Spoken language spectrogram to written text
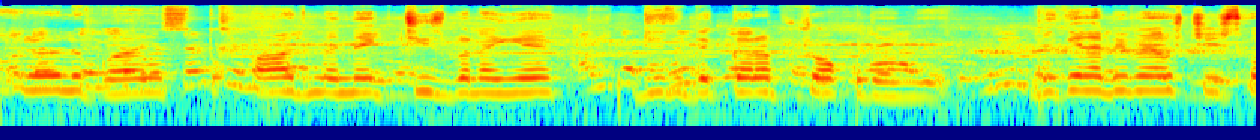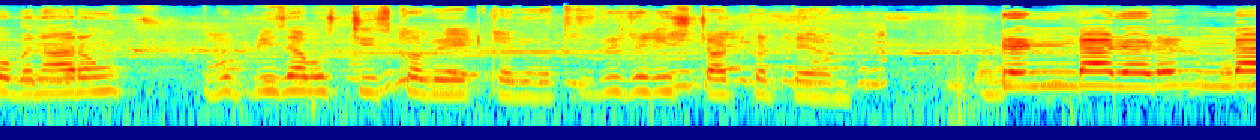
हेलो गाइस तो आज मैंने एक चीज़ बनाई है जिसे देखकर आप शौक हो जाएँगे। लेकिन अभी मैं उस चीज़ को बना रहा हूँ तो प्लीज़ आप उस चीज़ का वेट करिए तो फिर चलिए स्टार्ट करते हैं हम। डंडा डंडा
